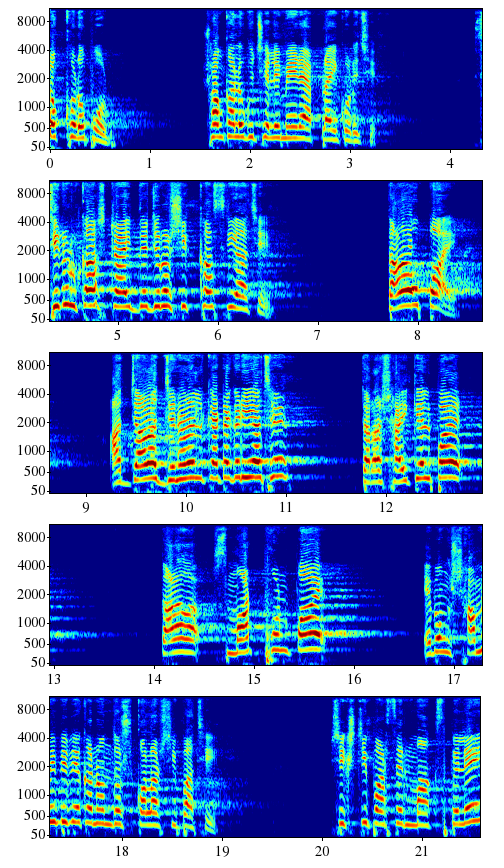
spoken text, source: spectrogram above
লক্ষর ওপর সংখ্যালঘু ছেলে মেয়েরা অ্যাপ্লাই করেছে। শিডিউল কাস্ট ট্রাইবদের জন্য শিক্ষাশ্রী আছে, তারাও পায়। আর যারা জেনারেল ক্যাটাগরি আছে, তারা সাইকেল পায়, তারা স্মার্টফোন পায় এবং স্বামী বিবেকানন্দ স্কলারশিপ আছে। সিক্সটি পার্সেন্ট মার্কস পেলেই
